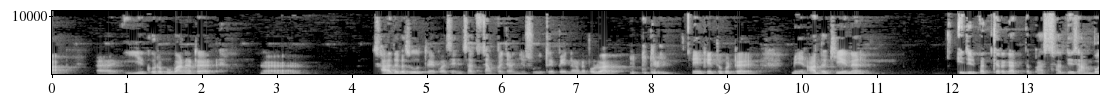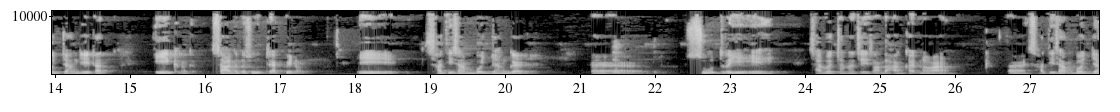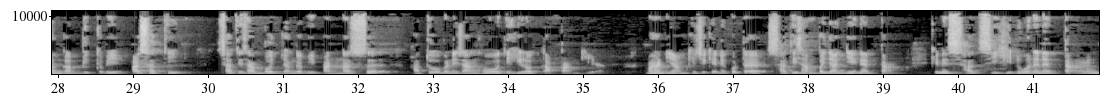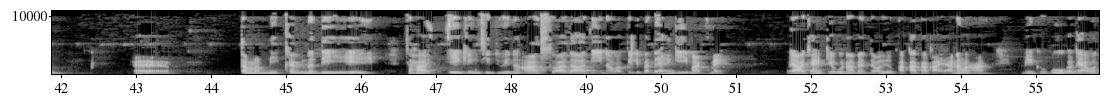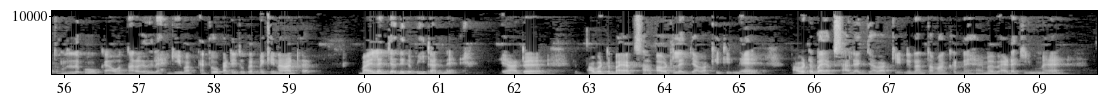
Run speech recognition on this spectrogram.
ඊයේ කරපු බණට සාධක සූත්‍රයක් වශයෙන් සති සම්පජඤ්ඤ සූත්‍රය පෙන්වන්න පුළුවන්. ඒක එතකොට මේ අද කියන ඉදිරිපත් කරගත්ත පස්සද්ධි සම්බොජ්ජංගයටත් ඒක සාධක සූත්‍රයක් වෙනවා. ඒ සති සම්බොජ්ජංග සූත්‍රයේ සර්වචනසේ සඳහන් කරනවා සති සම්බොජ්ජංගම් බික්කවේ අසති සති සම්බොජ්ජංග විපන්නස්ස හතෝපනිසං හෝති හිරොත්තප්පං කිය. මහණියම් කිසි කෙනෙකුට සති සම්පජඤ්ඤේ නැත්තම් කෙනෙක් සිහිනුවන නැත්තම් තමන් මේ කරන දේ සහ ඒකෙන් සිදුවෙන ආස්වාද ආදී නම පිළිබඳ හැඟීමක් නැහැ. ඔයා චෛත්‍ය ගුණා බඳා වගේ කක කක යනවා. මේක කෝක කෑවොත් හොඳද කෝක කෑවොත් නරකද කියලා හැඟීමක් නැතුව කටයුතු කරන කෙනාට බයලජ්ජා දෙක පිටින්නේ නැහැ. එයාට පවට බයක් සහ පවට ලැජ්ජාවක් හිටින්නේ නැහැ. පවට බයක් සහ ලැජ්ජාවක් ඉන්න නම් තමන් කරන හැම වැඩකින්ම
